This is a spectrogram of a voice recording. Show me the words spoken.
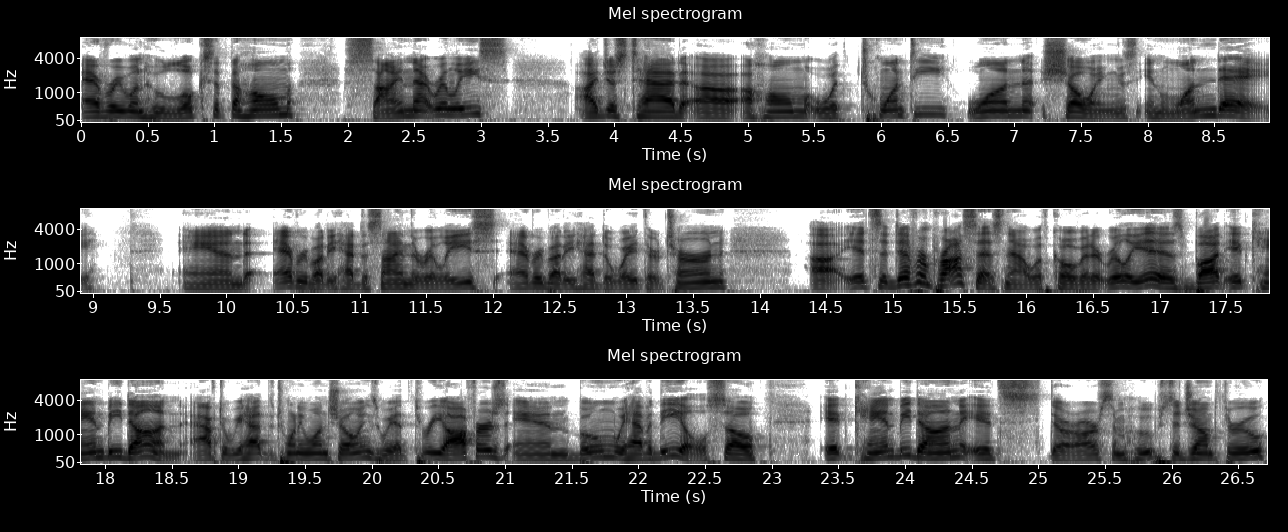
everyone who looks at the home sign that release I just had uh, a home with 21 showings in one day, and everybody had to sign the release. Everybody had to wait their turn. Uh, it's a different process now with COVID. It really is, but it can be done. After we had the 21 showings, we had three offers, and boom, we have a deal. So it can be done. It's there are some hoops to jump through.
